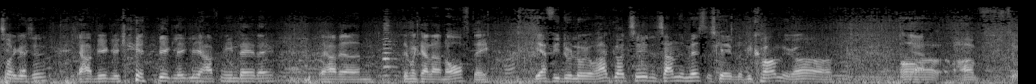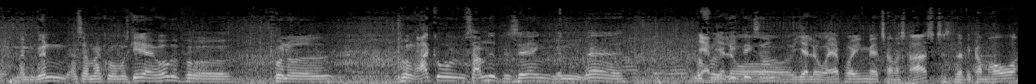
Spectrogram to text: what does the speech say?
trykket til. Jeg har virkelig, virkelig ikke lige haft min dag i dag. Det har været en, det, man kalder en off-day. Ja, fordi du lå jo ret godt til det samlede mesterskab, da vi kom, ikke? Og, og, ja. og man begyndte, altså man kunne måske have håbet på, på noget på en ret god samlet placering, men hvad, hvorfor Jamen, jeg, gik det ikke sådan? lå, jeg lå af point med Thomas Rask, da vi kom herover.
